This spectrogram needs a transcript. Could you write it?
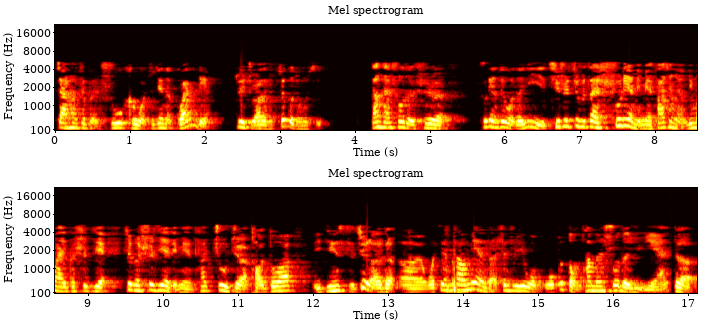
加上这本书和我之间的关联。最主要的是这个东西。刚才说的是书店对我的意义，其实就是在书店里面发现了另外一个世界。这个世界里面，它住着好多已经死去了的，呃，我见不到面的，甚至于我我不懂他们说的语言的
